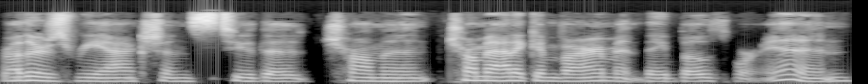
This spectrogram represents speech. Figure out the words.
brother's reactions to the trauma traumatic environment they both were in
